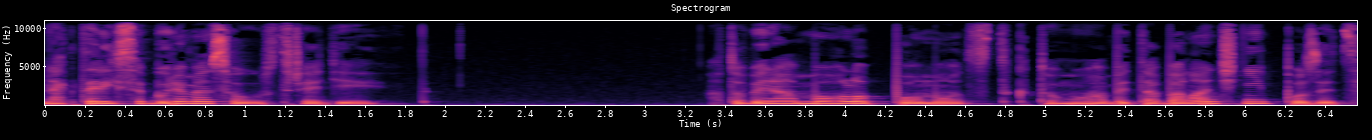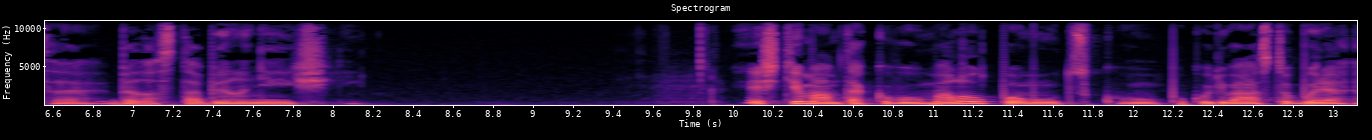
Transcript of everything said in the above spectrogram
na který se budeme soustředit. A to by nám mohlo pomoct k tomu, aby ta balanční pozice byla stabilnější. Ještě mám takovou malou pomůcku, pokud vás to bude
